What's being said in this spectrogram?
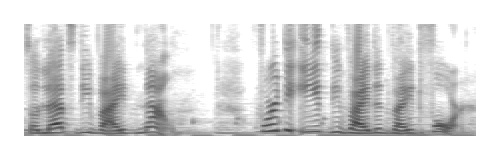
So let's divide now. 48 divided by 4.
